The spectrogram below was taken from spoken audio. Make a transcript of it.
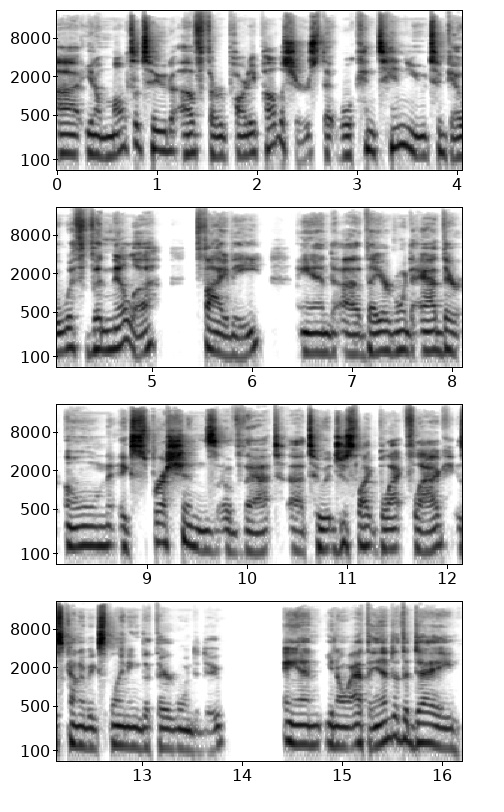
uh, you know multitude of third party publishers that will continue to go with vanilla 5e and uh, they are going to add their own expressions of that uh, to it just like black flag is kind of explaining that they're going to do and, you know, at the end of the day,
